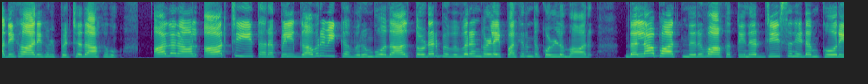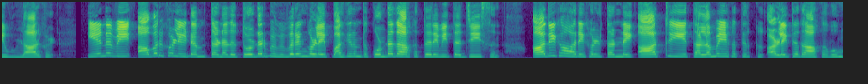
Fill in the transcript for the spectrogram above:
அதிகாரிகள் பெற்றதாகவும் அதனால் ஆர்டிஏ தரப்பில் கௌரவிக்க விரும்புவதால் தொடர்பு விவரங்களை பகிர்ந்து கொள்ளுமாறு தலாபாத் நிர்வாகத்தினர் ஜீசனிடம் கோரியுள்ளார்கள். எனவே அவர்களிடம் தனது தொடர்பு விவரங்களை பகிர்ந்து கொண்டதாக தெரிவித்த ஜீசன் அதிகாரிகள் தன்னை ஆற்றியே தலைமையகத்திற்கு அழைத்ததாகவும்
